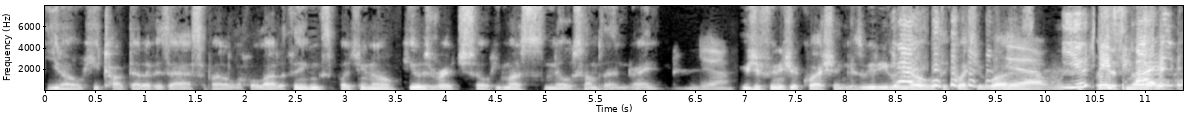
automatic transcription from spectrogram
you know he talked out of his ass about a whole lot of things. But you know he was rich, so he must know something, right? Yeah. You should finish your question because we didn't even Yeah. know what the question was. Yeah. you just just know- started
